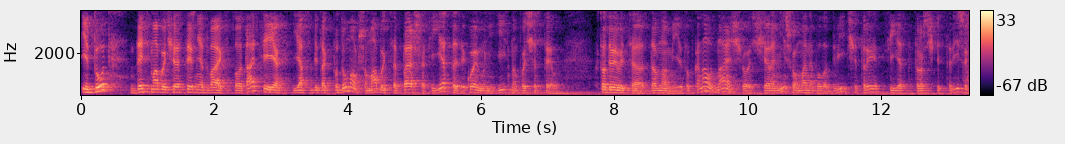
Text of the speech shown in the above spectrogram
І тут, десь, мабуть, через тижня-два експлуатації, я собі так подумав, що, мабуть, це перша фієста, з якою мені дійсно пощастило. Хто дивиться давно мій YouTube канал, знає, що ще раніше у мене було дві чи три фієсти трошечки старіших.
